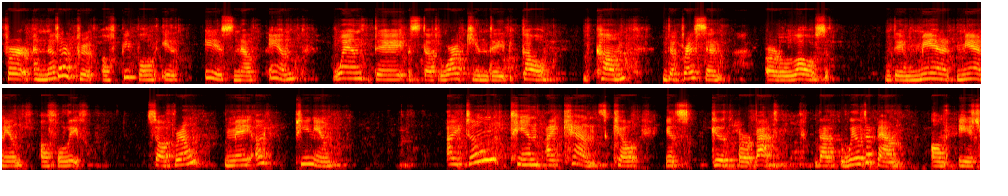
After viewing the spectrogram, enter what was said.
for another group of people, it is not and when they stop working, they become, become the present or lose the meaning of life. So from my opinion, I don't think I can scale it's good or bad. That will depend on each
